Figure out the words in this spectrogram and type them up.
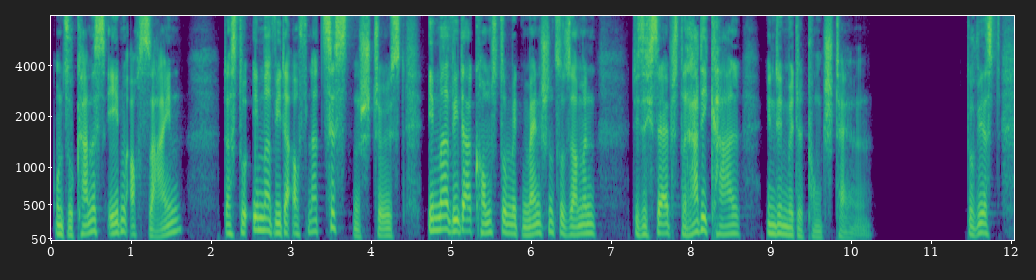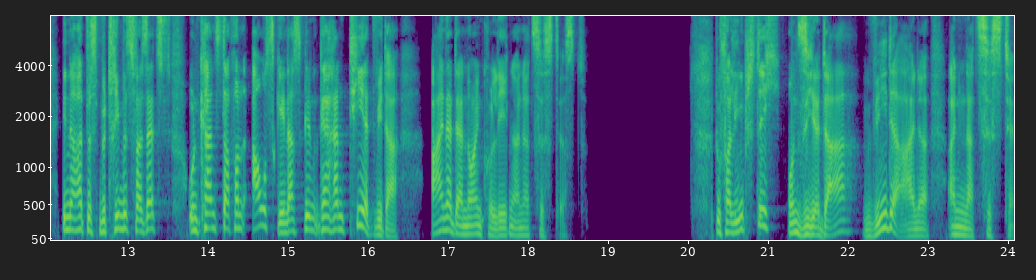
Und so kann es eben auch sein, dass du immer wieder auf Narzissten stößt. Immer wieder kommst du mit Menschen zusammen, die sich selbst radikal in den Mittelpunkt stellen. Du wirst innerhalb des Betriebes versetzt und kannst davon ausgehen, dass garantiert wieder einer der neuen Kollegen ein Narzisst ist. Du verliebst dich und siehe da, wieder eine, eine Narzisstin.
